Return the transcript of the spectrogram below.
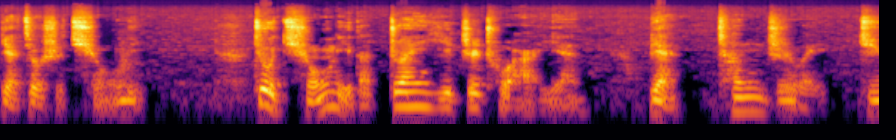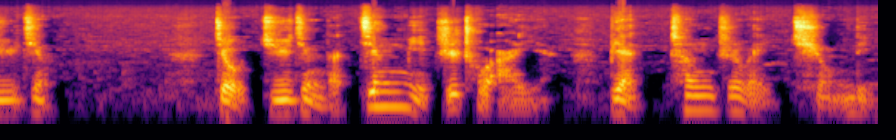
也就是穷理。就穷理的专一之处而言，便称之为居静；就居静的精密之处而言，便称之为穷理。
